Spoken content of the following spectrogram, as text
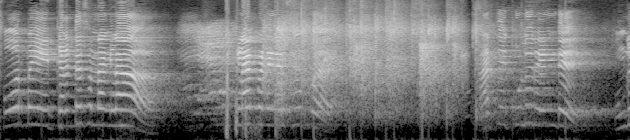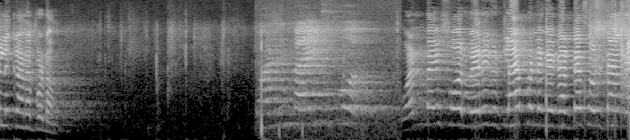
ஃபோர் பை எயிட் கரெக்டாக சொன்னாங்களா கிளாப் பண்ணுங்க சூப்பர் அடுத்த குழு ரெண்டு உங்களுக்கான படம் one by four very good clap பண்ணுங்க கரெக்டாக சொல்லிட்டாங்க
